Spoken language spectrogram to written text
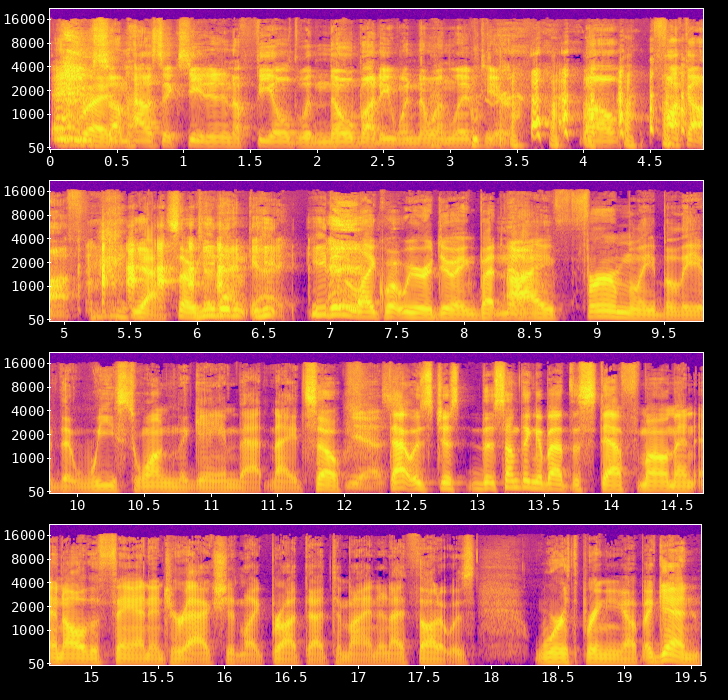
and you Right. somehow succeeded in a field with nobody when no one lived here. Well, fuck off. yeah, so he didn't he, he didn't like what we were doing, but No. I firmly believe that we swung the game that night. So Yes. that was just the, something about the Steph moment and all the fan interaction like brought that to mind, and I thought it was worth bringing up again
